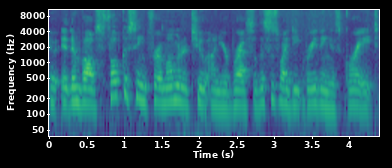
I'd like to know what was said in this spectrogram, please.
it involves focusing for a moment or two on your breath. So this is why deep breathing is great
